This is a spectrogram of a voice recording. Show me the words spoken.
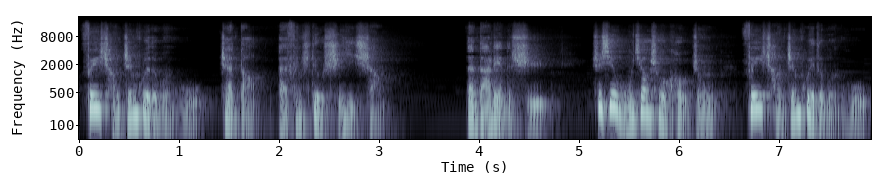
非常珍贵的文物占到百分之六十以上。但打脸的是，这些吴教授口中非常珍贵的文物，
